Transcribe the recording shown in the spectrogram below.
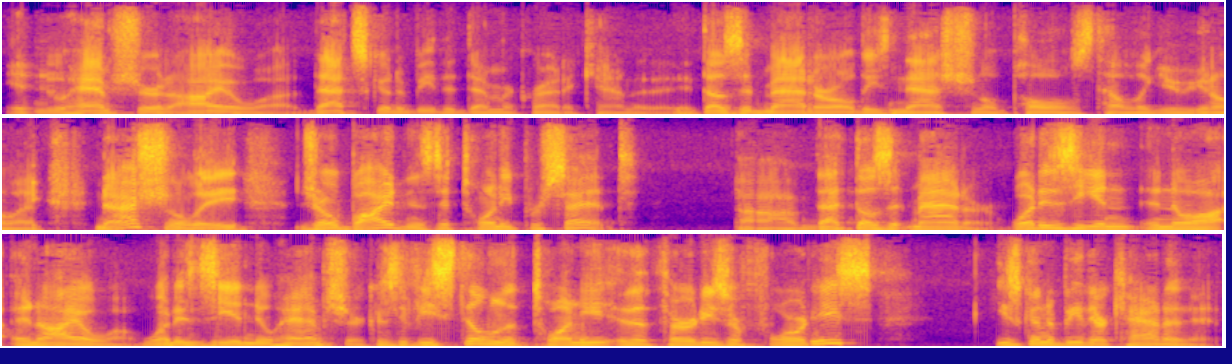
in New Hampshire and Iowa, that's going to be the Democratic candidate. It doesn't matter all these national polls telling you, you know, like nationally, Joe Biden is at 20%. Um, that doesn't matter. What is he in, in in Iowa? What is he in New Hampshire? Because if he's still in the twenty, the thirties or forties, he's going to be their candidate,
